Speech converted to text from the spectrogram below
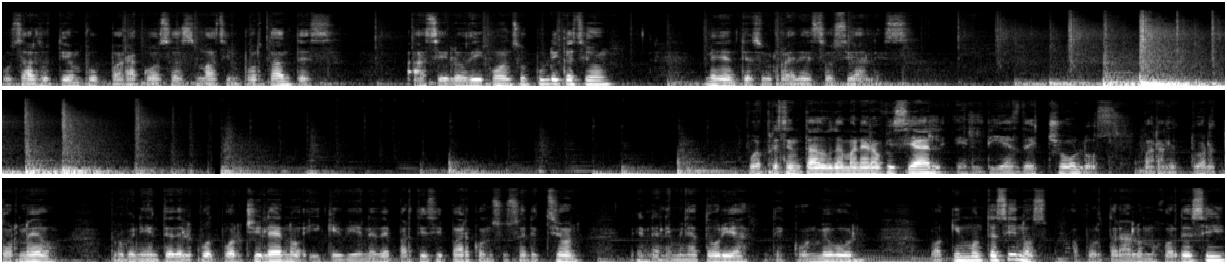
usar su tiempo para cosas más importantes. Así lo dijo en su publicación mediante sus redes sociales. Fue presentado de manera oficial el 10 de Cholos para el actual torneo, proveniente del fútbol chileno y que viene de participar con su selección en la eliminatoria de Conmebol. Joaquín Montesinos aportará lo mejor de sí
